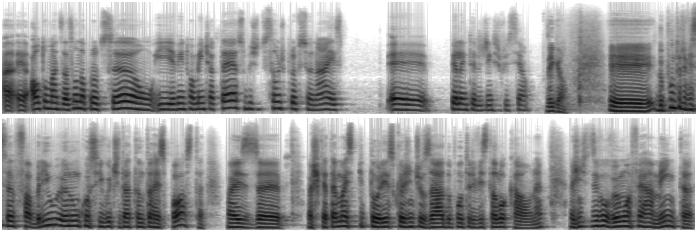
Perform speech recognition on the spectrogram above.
é, automatização da produção e eventualmente até substituição de profissionais é, pela inteligência artificial? Legal. É, do ponto de vista fabril, eu não consigo te dar tanta resposta, mas é, acho que é até mais pitoresco a gente usar do ponto de vista local, né? A gente desenvolveu uma ferramenta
